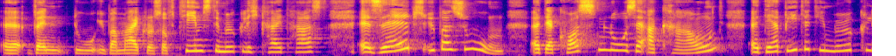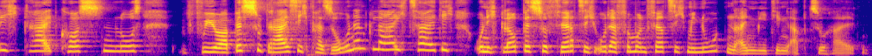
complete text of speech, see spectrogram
äh, wenn du über Microsoft Teams die Möglichkeit hast, selbst über Zoom. der kostenlose Account, der bietet die Möglichkeit kostenlos für bis zu 30 Personen gleichzeitig und ich glaube bis zu 40 oder 45 Minuten ein Meeting abzuhalten.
